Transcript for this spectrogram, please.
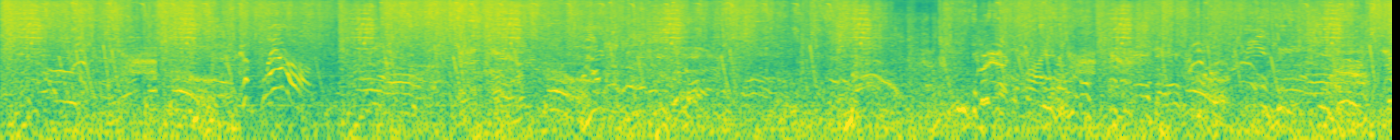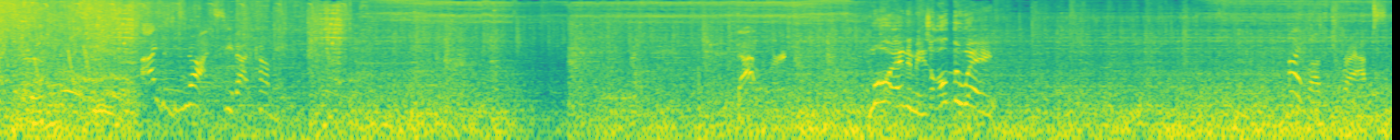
Kablamo! More enemies on the way! I love traps.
